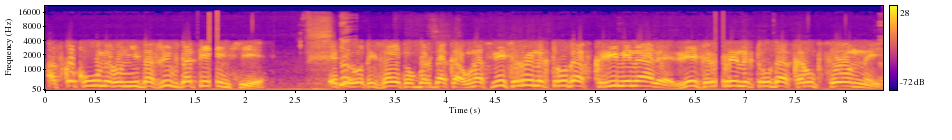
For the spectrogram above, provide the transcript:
А сколько умерло, не дожив до пенсии. Это ну, вот из-за этого бардака. У нас весь рынок труда в криминале, весь рынок труда коррупционный.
